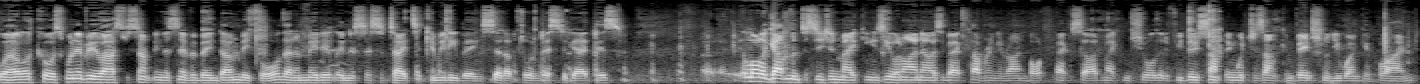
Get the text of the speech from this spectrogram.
Well, of course, whenever you ask for something that's never been done before, that immediately necessitates a committee being set up to investigate this. A lot of government decision making, as you and I know, is about covering your own backside, making sure that if you do something which is unconventional, you won't get blamed.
